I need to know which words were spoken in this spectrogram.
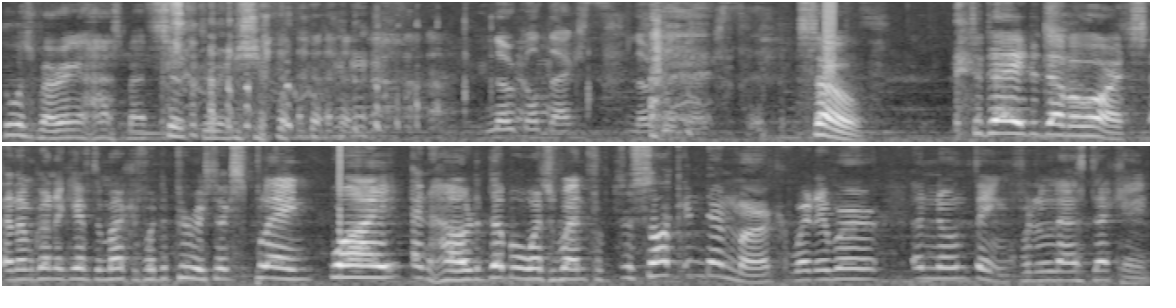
who was wearing a hazmat suit during the show. No context. No context. So, today the Dub Awards, and I'm gonna give the microphone to Puryx to explain why and how the Dub Awards went from the sock in Denmark, where they were a known thing for the last decade,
